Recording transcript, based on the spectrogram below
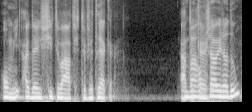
om uit deze situatie te vertrekken. Ja, En toen waarom zou je dat doen?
